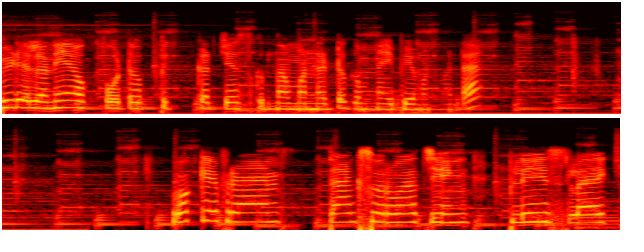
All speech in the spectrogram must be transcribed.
వీడియోలోనే ఒక ఫోటో పిక్ కట్ చేసుకుందాం అన్నట్టు గమనం అయిపోయామన్నమాట. Okay friends thanks for watching. Please like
